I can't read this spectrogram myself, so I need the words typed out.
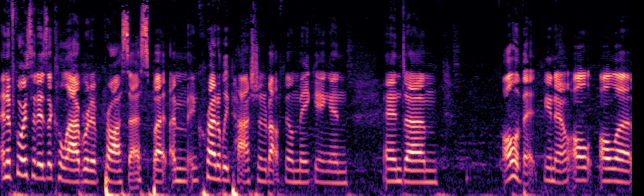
and of course, it is a collaborative process. But I'm incredibly passionate about filmmaking and and um, all of it. You know, all all uh,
